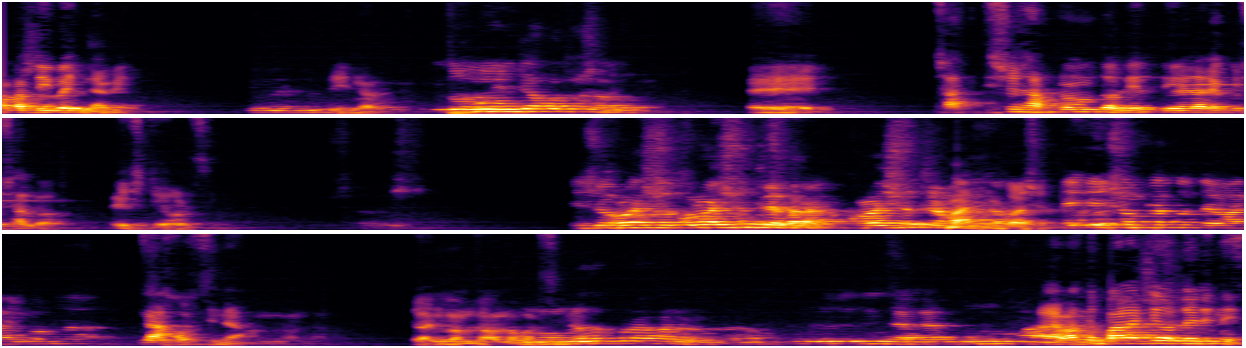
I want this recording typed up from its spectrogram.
আমার দুই ভাই নামে। দুই নামে। সালে? সাত নম্বর দলিল দুই হাজার একুশ সালত রেজিস্ট্রি মামলা না করছি না আমার তো পাড়াটি অলরেডি নিছি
